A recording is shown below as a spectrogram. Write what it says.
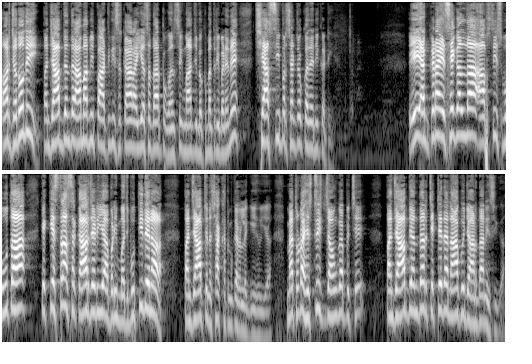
ਔਰ ਜਦੋਂ ਦੀ ਪੰਜਾਬ ਦੇ ਅੰਦਰ ਆਮ ਆਦਮੀ ਪਾਰਟੀ ਦੀ ਸਰਕਾਰ ਆਈ ਹੈ, ਸਰਦਾਰ ਭਗਵੰਤ ਸਿੰਘ ਮਾਨ ਜੀ ਮੁੱਖ ਮੰਤਰੀ ਬਣੇ ਨੇ 86% ਤੋਂ ਕਦੇ ਨਹੀਂ ਘਟੀ। ਇਹ ਅੰਕੜਾ ਇਸੇ ਗੱਲ ਦਾ ਆਪਸੀ ਸਬੂਤ ਆ ਕਿ ਕਿਸ ਤਰ੍ਹਾਂ ਸਰਕਾਰ ਜਿਹੜੀ ਆ, ਬੜੀ ਮਜ਼ਬੂਤੀ ਦੇ ਨਾਲ ਪੰਜਾਬ 'ਚ ਨਸ਼ਾ ਖਤਮ ਕਰਨ ਲੱਗੀ ਹੋਈ ਆ। ਮੈਂ ਥੋੜਾ ਹਿਸਟਰੀ 'ਚ ਜਾਊਂਗਾ ਪਿੱਛੇ। ਪੰਜਾਬ ਦੇ ਅੰਦਰ ਚਿੱਟੇ ਦਾ ਨਾਂ ਕੋਈ ਜਾਣਦਾ ਨਹੀਂ ਸੀਗਾ।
